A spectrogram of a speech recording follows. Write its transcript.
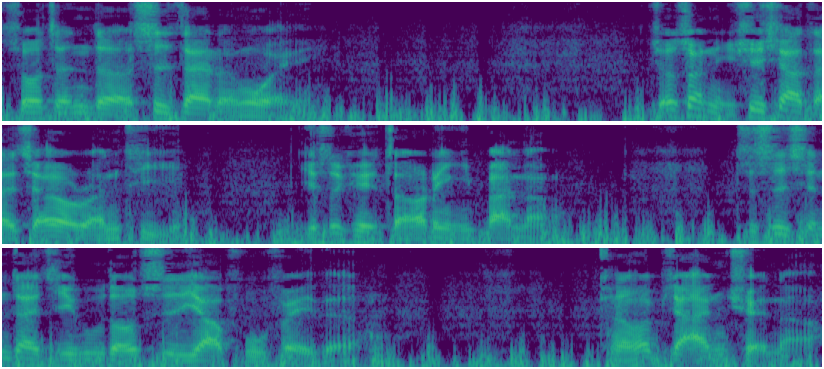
说真的，事在人为。就算你去下载交友软体，也是可以找到另一半啊。只是现在几乎都是要付费的，可能会比较安全啊。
